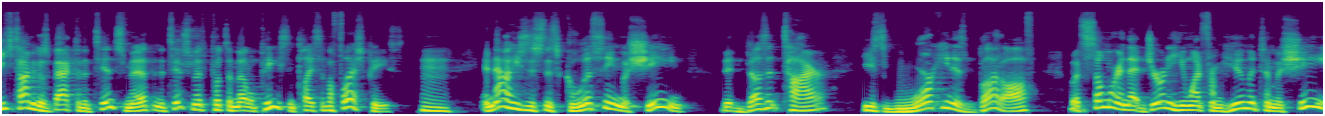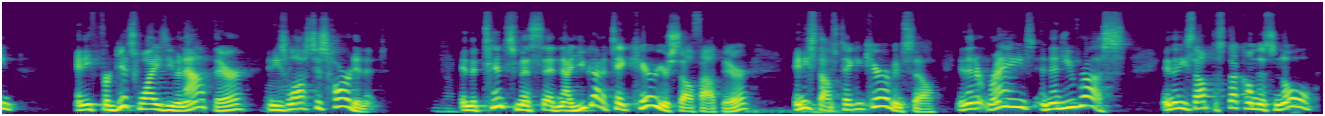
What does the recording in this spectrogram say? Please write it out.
Each time he goes back to the tinsmith, and the tinsmith puts a metal piece in place of a flesh piece. Hmm. And now he's just this glistening machine that doesn't tire, He's working his butt off, but somewhere in that journey, he went from human to machine, and he forgets why he's even out there, and he's lost his heart in it. Yeah. And the tinsmith said, Now you got to take care of yourself out there. And he stops taking care of himself. And then it rains, and then he rusts. And then he's up, stuck on this knoll.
